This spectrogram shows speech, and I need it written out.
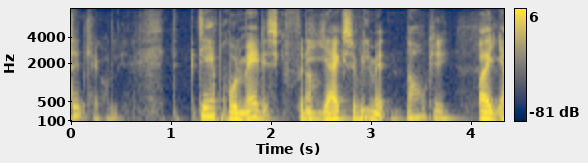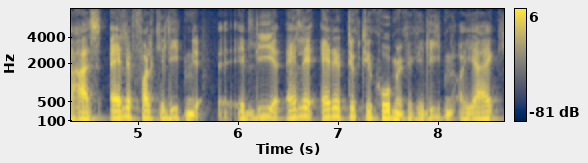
Den kan jeg godt lide. det er problematisk, fordi Nå. jeg er ikke så vild med den. Nå, okay. Og jeg har, alle folk kan lide den. Jeg lige, alle, alle dygtige komikere kan lide den, og jeg er, ikke,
